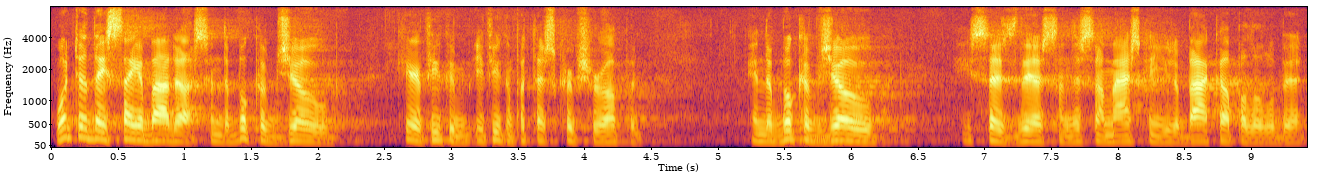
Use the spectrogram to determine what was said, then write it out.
What do they say about us? In the book of Job, here, if you can, if you can put that scripture up. And in the book of Job, he says this, and this I'm asking you to back up a little bit.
